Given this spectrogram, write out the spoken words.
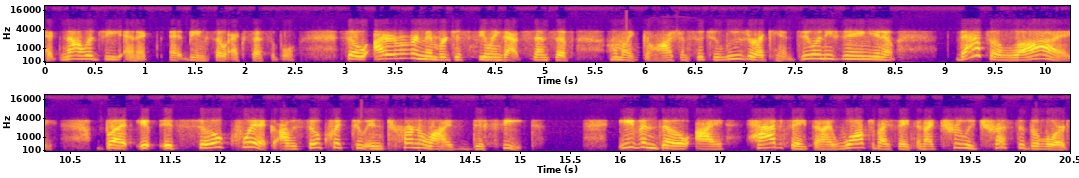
technology and it being so accessible. So I remember just feeling that sense of, oh my gosh, I'm such a loser. I can't do anything, you know. That's a lie. But it, it's so quick. I was so quick to internalize defeat. Even though I had faith and I walked by faith and I truly trusted the Lord,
